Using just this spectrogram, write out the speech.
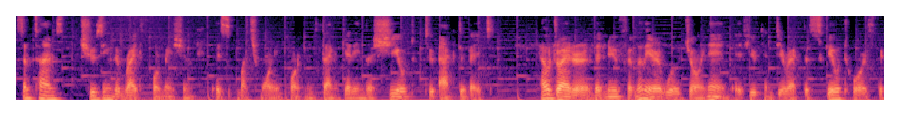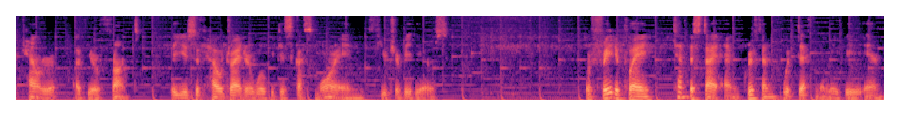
Sometimes choosing the right formation is much more important than getting the shield to activate. Helldrider, the new familiar, will join in if you can direct the skill towards the counter of your front. The use of Helldrider will be discussed more in future videos. For free to play, Tempestite and Griffin would definitely be in.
